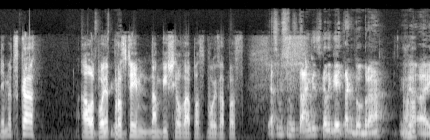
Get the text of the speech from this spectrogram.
Nemecká? Alebo proste im nám vyšiel zápas, tvoj zápas? Ja si myslím, že tá anglická liga je tak dobrá, Aha. že aj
